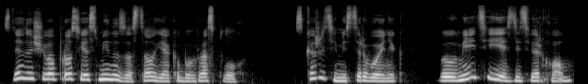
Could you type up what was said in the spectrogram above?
Следующий вопрос Ясмина застал якобы врасплох. Скажите, мистер Войник, вы умеете ездить верхом?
